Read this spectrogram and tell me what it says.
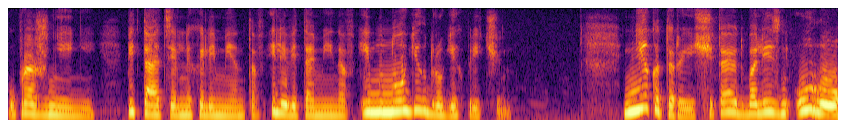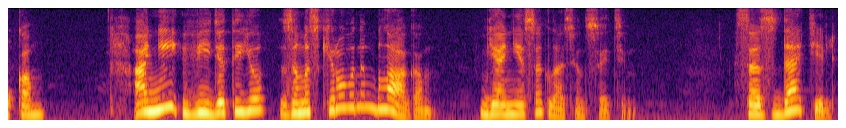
упражнений, питательных элементов или витаминов и многих других причин. Некоторые считают болезнь уроком, они видят ее замаскированным благом. Я не согласен с этим. Создатель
